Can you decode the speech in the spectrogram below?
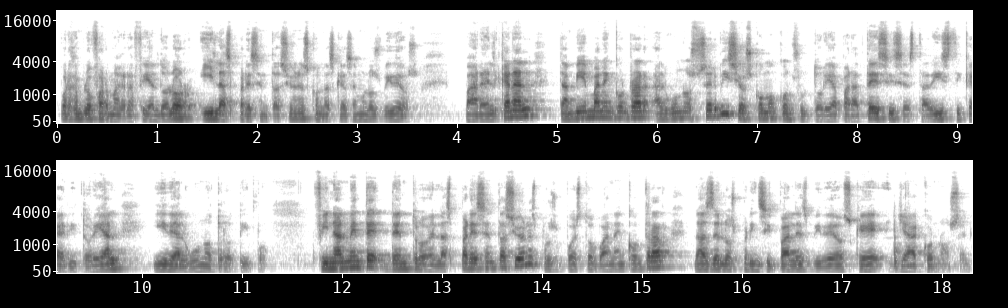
por ejemplo, Farmagrafía del Dolor y las presentaciones con las que hacemos los videos para el canal, también van a encontrar algunos servicios como consultoría para tesis, estadística, editorial y de algún otro tipo. Finalmente, dentro de las presentaciones, por supuesto, van a encontrar las de los principales videos que ya conocen.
